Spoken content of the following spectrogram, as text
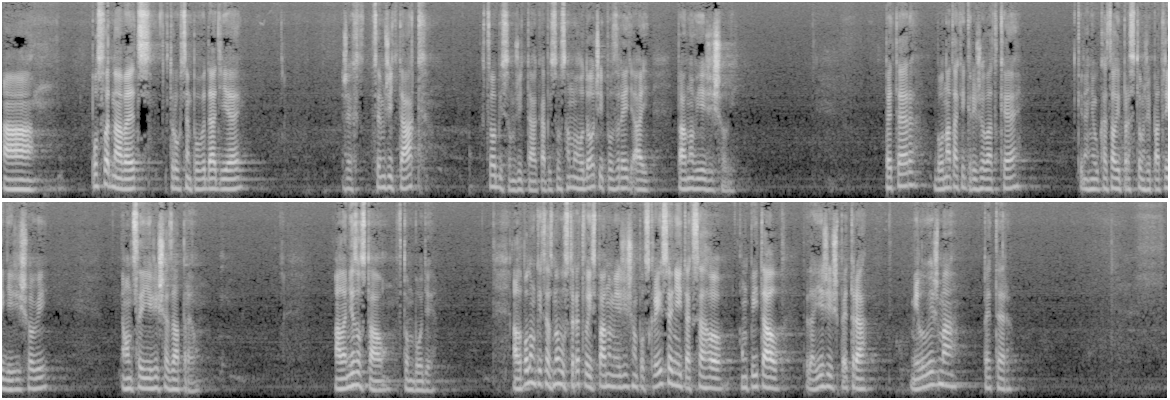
A posledná vec, ktorú chcem povedať, je, že chcem žiť tak, chcel by som žiť tak, aby som sa mohol do očí pozrieť aj pánovi Ježišovi. Peter bol na takej kryžovatke, keď na ňu ukázali prstom, že patrí k Ježišovi a on sa Ježiša zaprel. Ale nezostal v tom bode. Ale potom, keď sa znovu stretli s pánom Ježišom po vzkriesení, tak sa ho on pýtal, teda Ježiš Petra, miluješ ma, Peter?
